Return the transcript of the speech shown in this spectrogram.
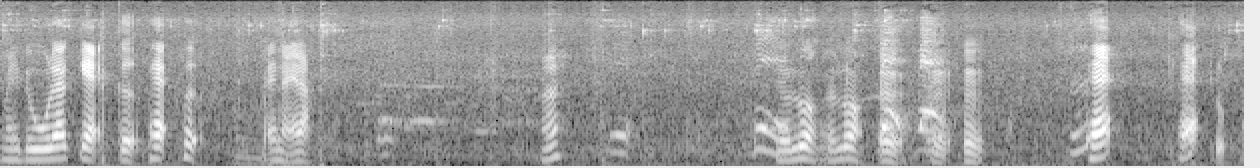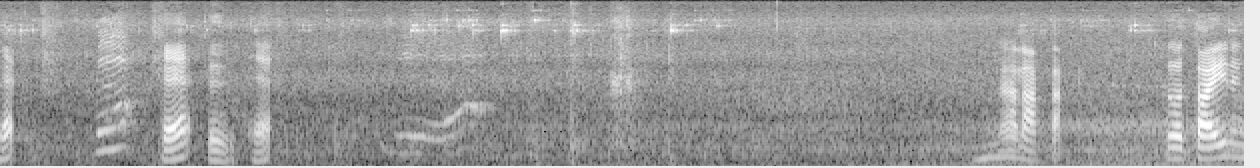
ไม่ดูแล้วแกะเกิดแพะเพอะไปไหนล่ะ ฮะ เดี๋ยวล่วงเดี๋ยวล่วง เออเออเออแพะ แพะลูกแพะ แพะ เออ แพะ น่ารักอะตัวไต้หนึ่ง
